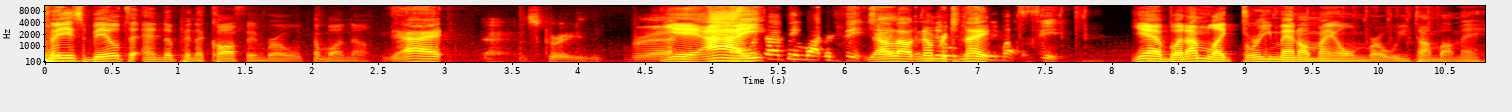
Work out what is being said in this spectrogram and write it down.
place Bill to end up in a coffin, bro. Come on now. Yeah, all right. That's crazy. bruh. Yeah, I. y'all think about the fit? Y'all chat? Let outnumbered know what y'all tonight. think about the fit. Yeah, but I'm like three men on my own, bro. What you talking about, man?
